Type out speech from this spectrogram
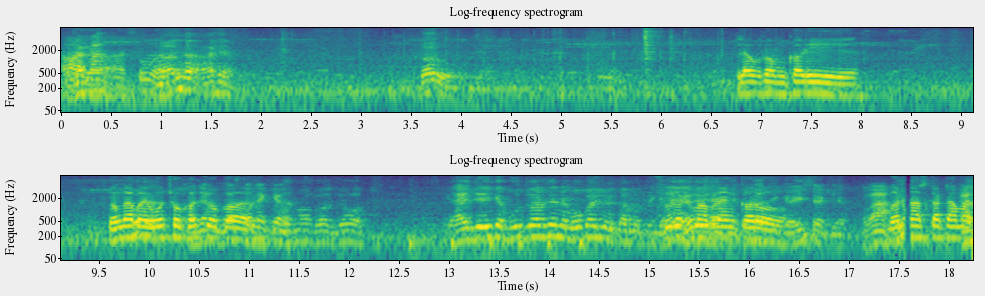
હા, શું લવ ફ્રોમ ખડી. ડોંગાભાઈ ઓછો ખર્ચો કર. સુરતમાં. બનાસકાંઠામાં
